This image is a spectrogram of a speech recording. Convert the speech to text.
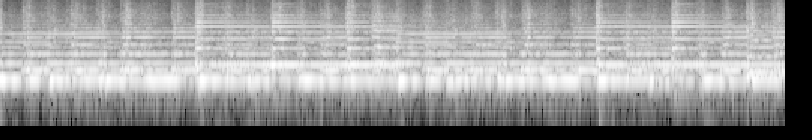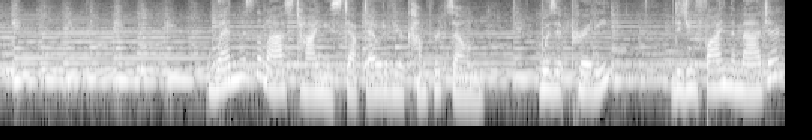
When was the last time you stepped out of your comfort zone? Was it pretty? Did you find the magic?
